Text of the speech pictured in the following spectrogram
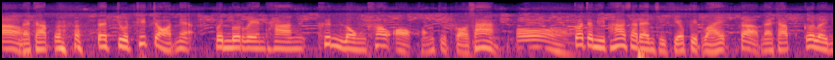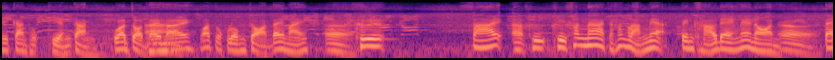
อ้าวนะครับ แต่จุดที่จอดเนี่ยเป็นบริเวณทางขึ้นลงเข้าออกของจุดก่อสร้างโอ้ก็จะมีผ้าแสดงสีเขียวปิดไว้ครับนะครับ ก็เลยมีการถกเถียงกันว่าจอดได้ไหมอ่าว่าตกลงจอดได้ไหมเออคือ ซ้ายเอ่อคือคือข้างหน้ากับข้างหลังเนี่ยเป็นขาวแดงแน่นอน เออแต่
